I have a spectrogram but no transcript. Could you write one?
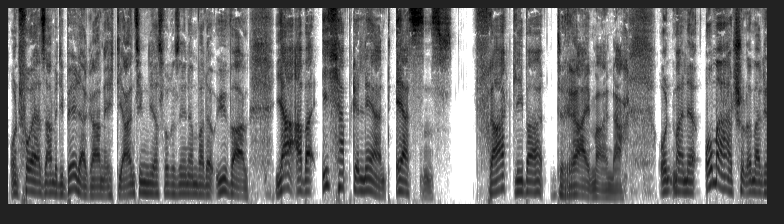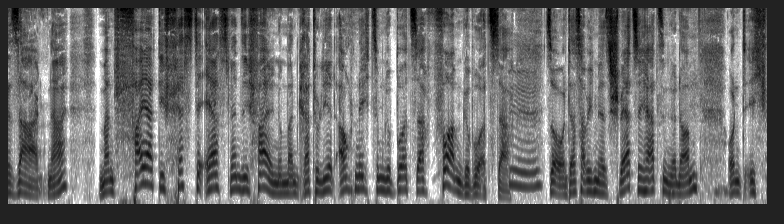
Und vorher sahen wir die Bilder gar nicht. Die einzigen, die das wohl gesehen haben, war der Ü-Wagen. Ja, aber ich habe gelernt, erstens, fragt lieber dreimal nach. Und meine Oma hat schon immer gesagt, na, man feiert die Feste erst, wenn sie fallen und man gratuliert auch nicht zum Geburtstag vorm Geburtstag. Mhm. So, und das habe ich mir schwer zu Herzen genommen. Und ich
